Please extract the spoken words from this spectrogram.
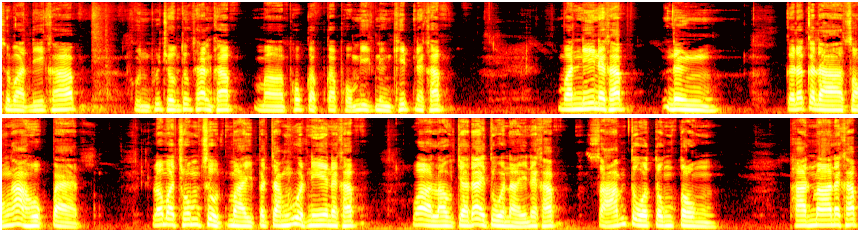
สวัสดีครับ คุณผู้ชมทุกท่านครับ มาพบกับกับผมอีกหนึ่งคลิปนะครับ วันนี้นะครับหนึ่งกรกฎาคม2568 เรามาชมสูตรใหม่ประจำงวดนี้นะครับ ว่าเราจะได้ตัวไหนนะครับสามตัวตรงๆ ผ่านมานะครับ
